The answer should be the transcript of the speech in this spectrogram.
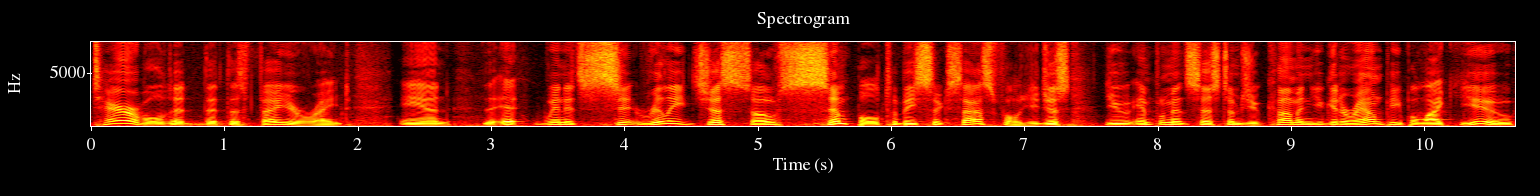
terrible that that the failure rate, and it, when it's really just so simple to be successful, you just you implement systems, you come and you get around people like you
